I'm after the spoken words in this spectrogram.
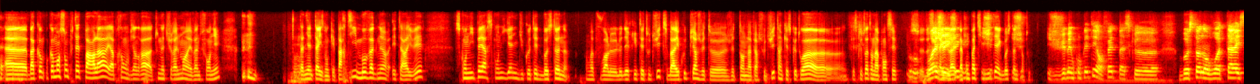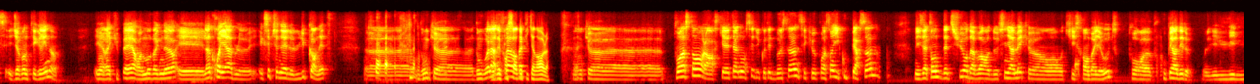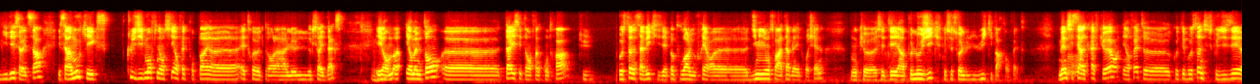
bah, commençons peut-être par là et après on viendra tout naturellement à Evan Fournier. Daniel Tice donc est parti, Mo Wagner est arrivé. Ce qu'on y perd, ce qu'on y gagne du côté de Boston, on va pouvoir le, décrypter tout de suite. Bah écoute Pierre, je vais te, je vais te tendre la perche tout de suite. Hein. Qu'est-ce que toi, euh, qu'est-ce que toi t'en as pensé de, la compatibilité avec Boston surtout? Je vais même compléter en fait parce que Boston envoie Tice et Javante Green et récupère Mo Wagner et l'incroyable, exceptionnel Luc Cornette. Euh, donc, euh, donc voilà. Le défenseur de pick and roll. Donc, euh, pour l'instant, alors ce qui a été annoncé du côté de Boston, c'est que pour l'instant, ils coupent personne, mais ils attendent d'être sûrs d'avoir de signer un mec qui sera en buyout pour, pour couper un des deux. L'idée, ça va être ça, et c'est un move qui est exclusivement financier en fait pour pas être dans la le luxury tax. Et, en, et en même temps, euh, Tice était en fin de contrat. Tu, Boston savait qu'ils n'allaient pas pouvoir lui offrir 10 euh, millions sur la table l'année prochaine. Donc euh, c'était un peu logique que ce soit lui qui parte en fait. Même si c'est un crève-cœur. Et en fait, euh, côté Boston, c'est ce que je disais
